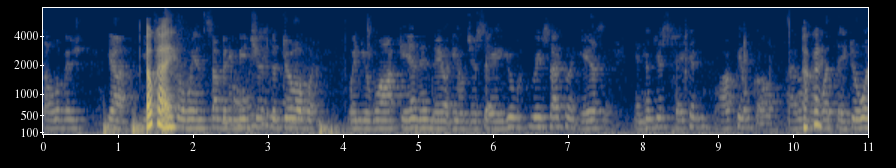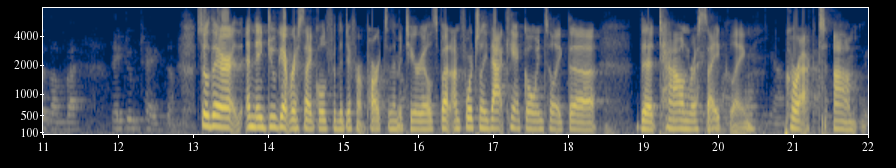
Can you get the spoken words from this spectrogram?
television, yeah. you Okay. Go in, somebody meets you at the door when, when you walk in, and they'll, he'll just say, you recycle? Yes, and he'll just take it and off he'll go. I don't Okay. know what they do with them, but they do take them. So they're and they do get recycled for the different parts of the materials, but unfortunately that can't go into like the the town recycling. Correct. Um,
